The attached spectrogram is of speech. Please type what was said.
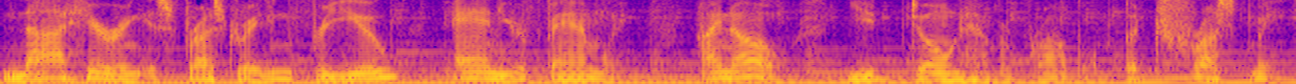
Not hearing is frustrating for you and your family. I know you don't have a problem, but trust me,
